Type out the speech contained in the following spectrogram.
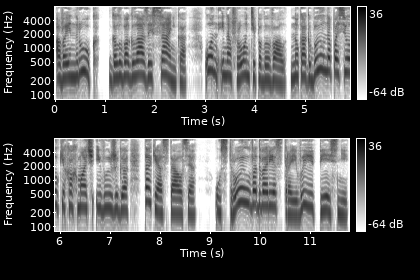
а военрук, голубоглазый Санька. Он и на фронте побывал, но как был на поселке Хохмач и Выжига, так и остался. Устроил во дворе строевые песни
